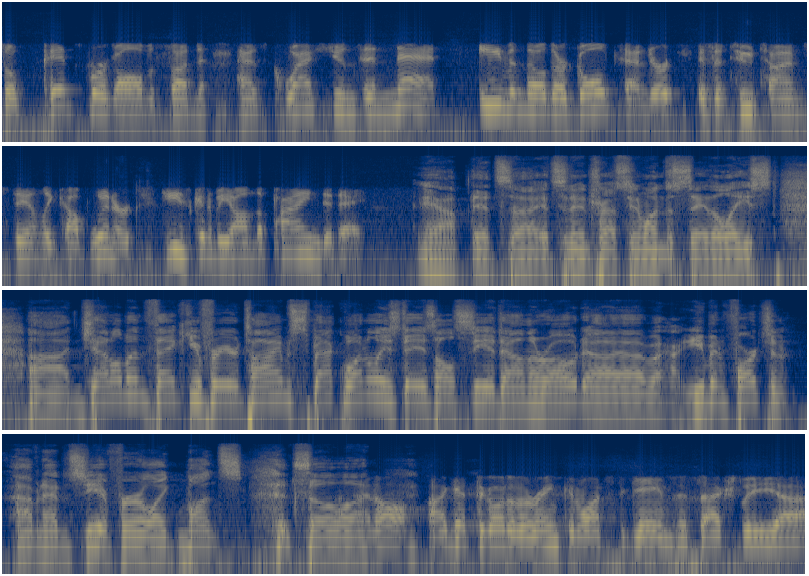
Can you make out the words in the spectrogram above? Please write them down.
So Pittsburgh all of a sudden has questions in net even though their goaltender is a two-time Stanley Cup winner, he's going to be on the pine today. Yeah, it's uh, it's an interesting one to say the least. Uh, gentlemen, thank you for your time. Spec, one of these days I'll see you down the road. Uh, you've been fortunate. I haven't had to see you for like months. So uh, I know I get to go to the rink and watch the games. It's actually uh,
